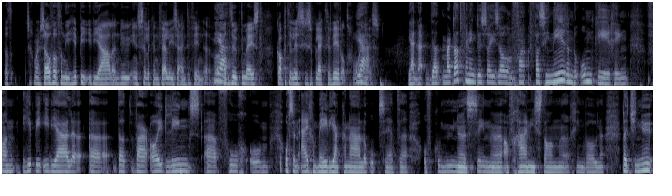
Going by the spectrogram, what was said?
dat zeg maar zoveel van die hippie-idealen... nu in Silicon Valley zijn te vinden. Wat, Ja. wat natuurlijk de meest kapitalistische plek ter wereld geworden Ja. is. Ja, nou, dat, maar dat vind ik dus sowieso een fa- fascinerende omkering van hippie-idealen. eh dat waar ooit links eh, vroeg om of zijn eigen mediakanalen opzetten of communes in eh, Afghanistan ging wonen. Dat je nu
